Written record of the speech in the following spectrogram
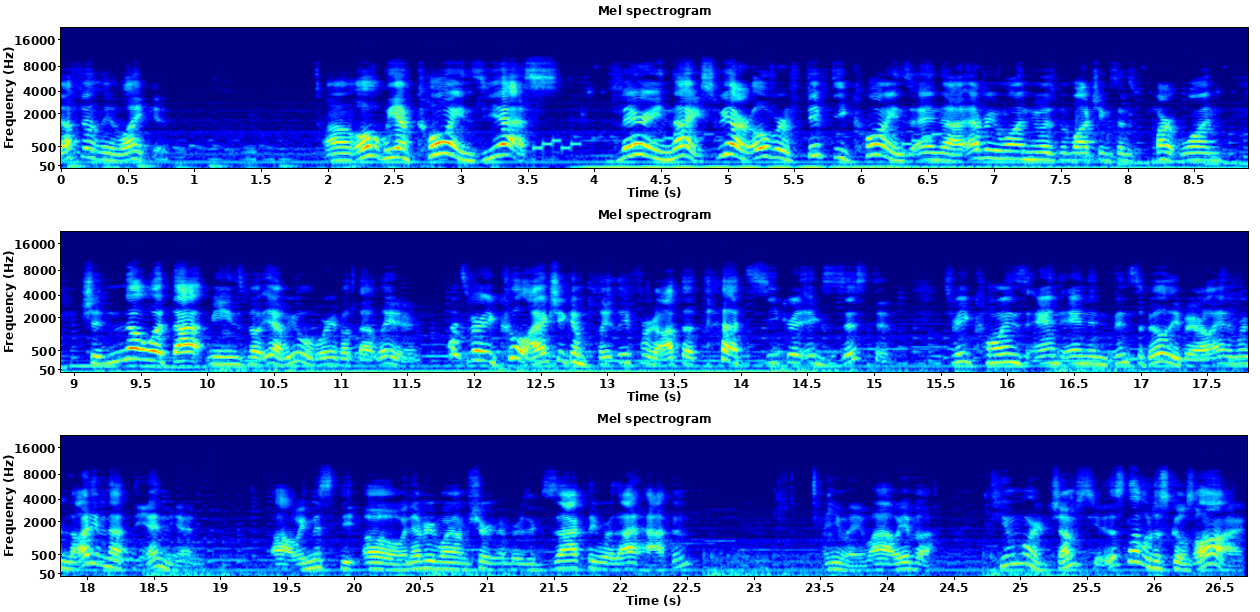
Definitely like it. Um, oh, we have coins! Yes! Very nice. We are over 50 coins, and uh, everyone who has been watching since part 1 should know what that means, but yeah, we will worry about that later. That's very cool. I actually completely forgot that that secret existed. Three coins and an invincibility barrel, and we're not even at the end yet. Oh, we missed the O, and everyone I'm sure remembers exactly where that happened. Anyway, wow, we have a few more jumps here. This level just goes on.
